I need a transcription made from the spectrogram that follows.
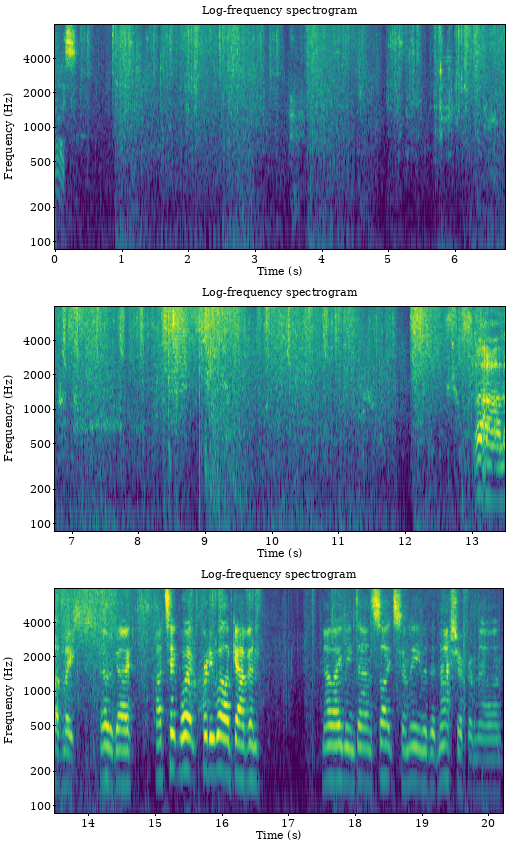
Nice. Ah, lovely. There we go. That tip worked pretty well, Gavin. No aiming down sights for me with the Gnasher from now on.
